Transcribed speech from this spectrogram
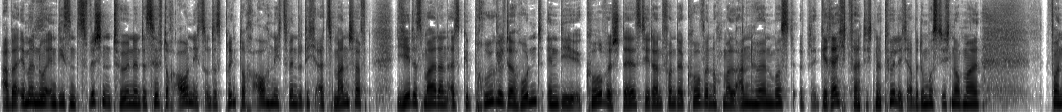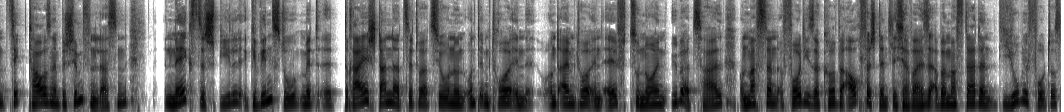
Aber immer nur in diesen Zwischentönen, das hilft doch auch nichts und das bringt doch auch nichts, wenn du dich als Mannschaft jedes Mal dann als geprügelter Hund in die Kurve stellst, die dann von der Kurve nochmal anhören musst. Gerechtfertigt natürlich, aber du musst dich nochmal von zigtausenden beschimpfen lassen. Nächstes Spiel gewinnst du mit äh, drei Standardsituationen und im Tor in und einem Tor in 11 zu 9 Überzahl und machst dann vor dieser Kurve auch verständlicherweise, aber machst da dann die Jubelfotos.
